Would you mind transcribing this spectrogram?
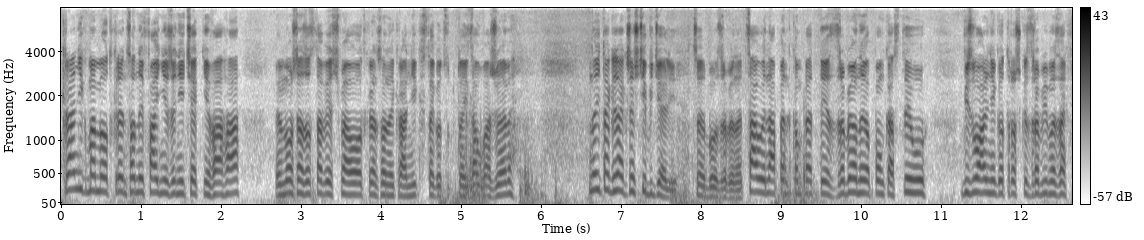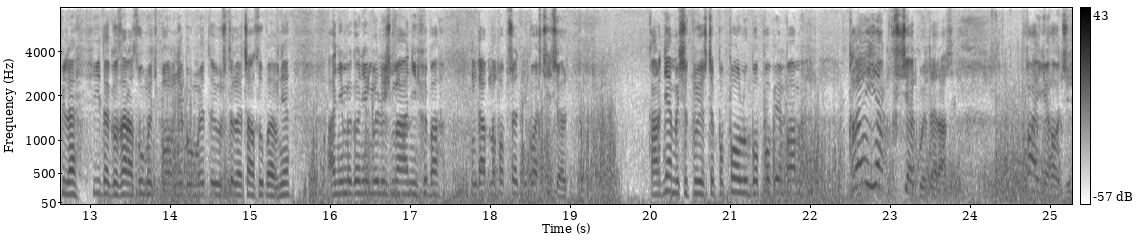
Kranik mamy odkręcony, fajnie, że nie cieknie waha. Można zostawiać śmiało odkręcony kranik, z tego co tutaj zauważyłem. No i tak jak żeście widzieli, co było zrobione. Cały napęd kompletny jest zrobiony, oponka z tyłu. Wizualnie go troszkę zrobimy za chwilę. Idę go zaraz umyć, bo on nie był myty już tyle czasu pewnie. Ani my go nie myliśmy, ani chyba dawno poprzedni właściciel. Karniemy się tu jeszcze po polu, bo powiem wam, klei jak wściekły teraz. Fajnie chodzi.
